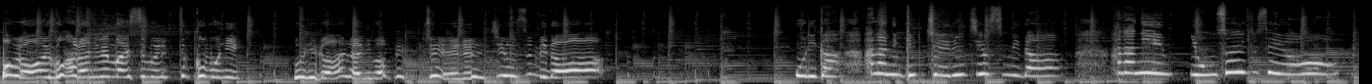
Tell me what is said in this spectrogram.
어, 아이고 하나님의 말씀을 듣고 보니 우리가 하나님 앞에 죄를 지었습니다. 우리가 하나님께 죄를 지었습니다. 하나님 용서해 주세요.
